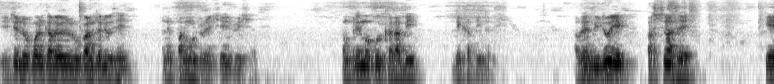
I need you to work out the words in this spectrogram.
રિટેલ રોકાણ કરેલું, રોકાણ કર્યું છે અને પ્રમોટરે શેર વેચ્યા છે. કંપનીમાં કોઈ ખરાબી દેખાતી નથી. હવે બીજો એક પ્રશ્ન છે કે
